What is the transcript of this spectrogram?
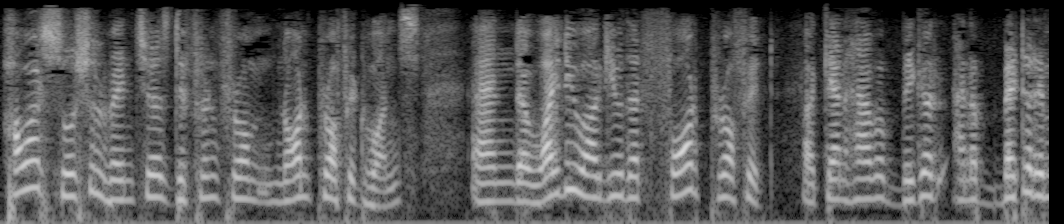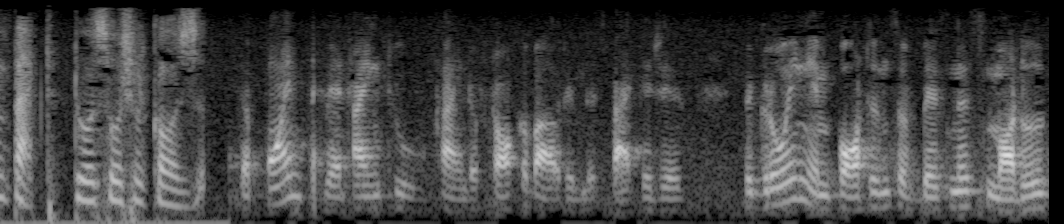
how are social ventures different from non-profit ones? And uh, why do you argue that for-profit uh, can have a bigger and a better impact to a social cause? The point that we're trying to kind of talk about in this package is the growing importance of business models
